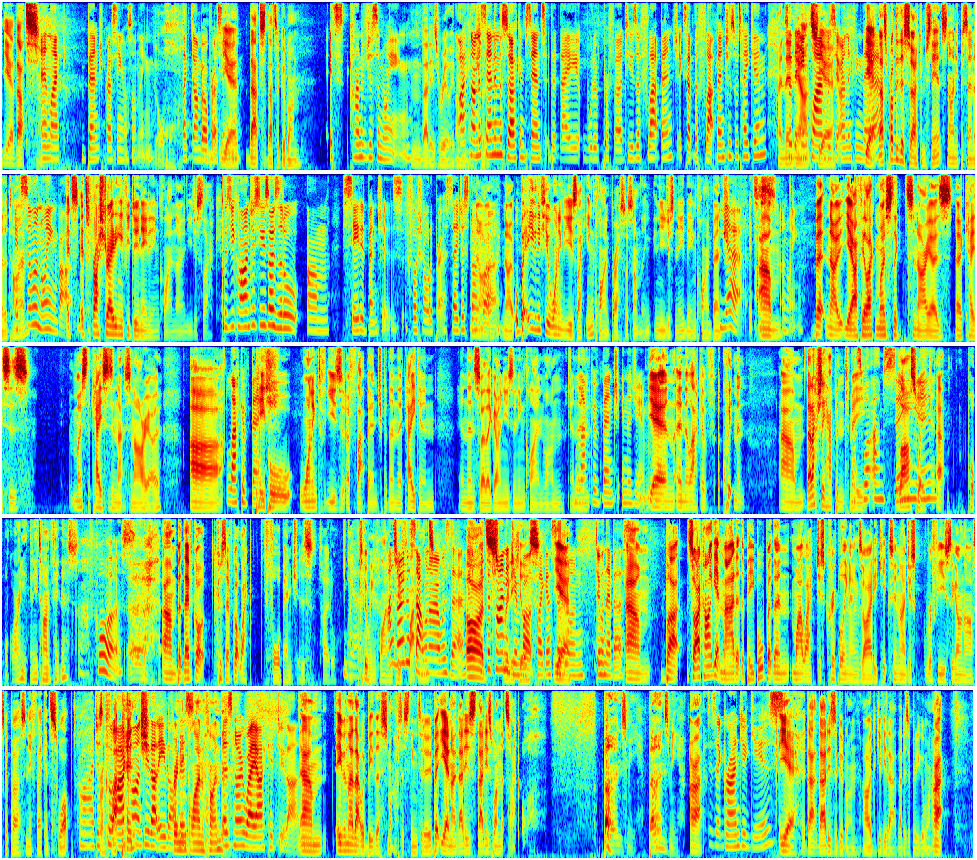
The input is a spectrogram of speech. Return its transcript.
Yeah. That's. and like bench pressing or something. Oh. Like dumbbell pressing. Yeah. That's that's a good one. It's kind of just annoying. Mm, that is really. Annoying, I can actually. understand in the circumstance that they would have preferred to use a flat bench, except the flat benches were taken. And so then the incline yeah. was the only thing there. Yeah, that's probably the circumstance ninety percent of the time. It's still annoying, but it's it's frustrating if you do need an incline though, and you just like because you can't just use those little um seated benches for shoulder press. They just don't no, work. no. Well, but even if you're wanting to use like incline press or something, and you just need the incline bench. Yeah, it's just Um, annoying. But no, yeah, I feel like most of the scenarios, uh, cases, most of the cases in that scenario are Lack of bench. people wanting to use a flat bench, but then they're taken, and then so they go and use an incline one, and then lack of bench in the gym. yeah, and and a lack of equipment. Um, that actually happened to that's me what I'm saying. last week at Port Macquarie Anytime Fitness. Oh, of course. Ugh. um, but they've got because they've got like four benches total, like Yeah. two incline I and two noticed flat that ones. when I was there. Oh, it's, it's a tiny gym, but so I guess Yeah. they're doing doing their best. Um, but so I can't get mad at the people, but then my like just crippling anxiety kicks in. I just refuse to go and ask a person if they can swap oh, I just could, I can't do that either. for an there's, incline one. there's no way I could do that. Um, even though that would be the smartest thing to do, but yeah, no, that is that is one that's like oh, burns me, burns me. All right, Does it grind your gears? yeah, that that is a good one. I would give you that. That is a pretty good one. All right,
